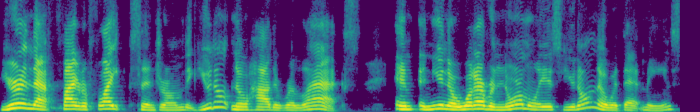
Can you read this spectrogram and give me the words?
You're in that fight or flight syndrome that you don't know how to relax and, and you know whatever normal is you don't know what that means.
